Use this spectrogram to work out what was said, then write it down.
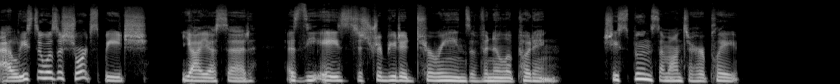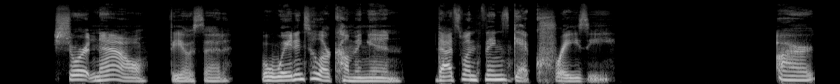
At least it was a short speech, Yaya said, as the aides distributed tureens of vanilla pudding. She spooned some onto her plate. Short now, Theo said, but wait until our coming in. That's when things get crazy. Are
